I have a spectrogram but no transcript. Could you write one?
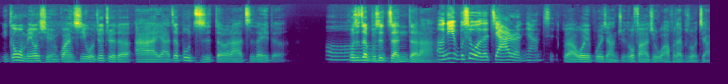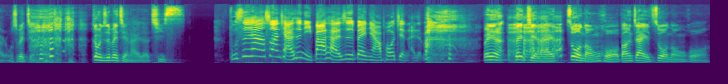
你跟我没有血缘关系，我就觉得哎呀这不值得啦之类的。哦或者这不是真的啦？哦，你也不是我的家人，这样子。对啊，我也不会这样觉得。我反而觉得我阿婆才不是我家人，我是被捡来的，根本就是被捡来的，气死！不是这样算起来，是你爸才是被你阿婆捡来的吧？被被捡来做农活，帮家里做农活。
